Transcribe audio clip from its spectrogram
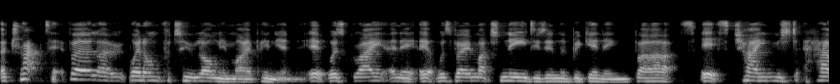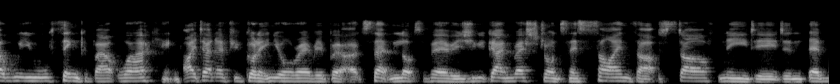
attractive. Furlough went on for too long, in my opinion. It was great and it, it was very much needed in the beginning but it's changed how we all think about working. I don't know if you've got it in your area, but certainly lots of areas. You go in restaurants, there's signs up, staff needed, and they're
